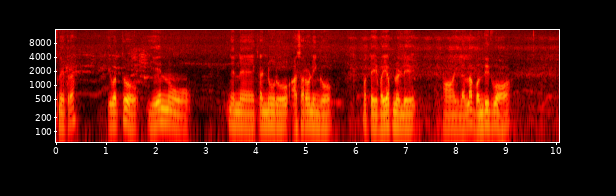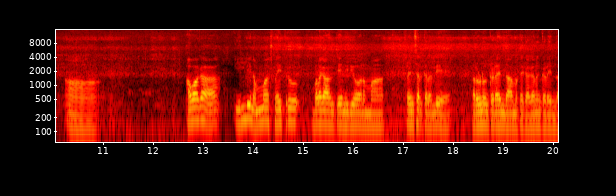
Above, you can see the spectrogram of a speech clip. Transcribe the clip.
ಸ್ನೇಹಿತರೆ, ಇವತ್ತು ಏನು ನಿನ್ನೆ ಕಣ್ಣೂರು, ಆ ಸರೌಂಡಿಂಗು ಮತ್ತು ಈ ಬೈಯಪ್ಪನಹಳ್ಳಿ ಇಲ್ಲೆಲ್ಲ ಬಂದಿದ್ವೋ ಆವಾಗ ಇಲ್ಲಿ ನಮ್ಮ ಸ್ನೇಹಿತರು ಬಳಗ ಅಂತ ಏನಿದೆಯೋ ನಮ್ಮ ಫ್ರೆಂಡ್ ಸರ್ಕಲಲ್ಲಿ ಅರುಣನ ಕಡೆಯಿಂದ, ಮತ್ತು ಗಗನನ ಕಡೆಯಿಂದ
